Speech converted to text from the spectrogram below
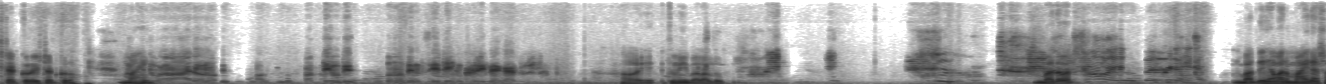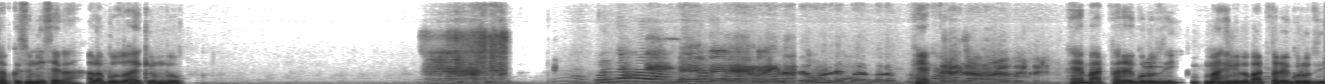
স্টার্ট করো স্টার্ট করো মাহিন তুমি লোক বাদ দেখে আমার মায়েরা সব কিছু নিছে গা। আলা বুঝো হয় কিরম লোক হ্যাঁ হ্যাঁ বাটফারের গুরুজি মাহিন হলো বাটফারের গুরুজি।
